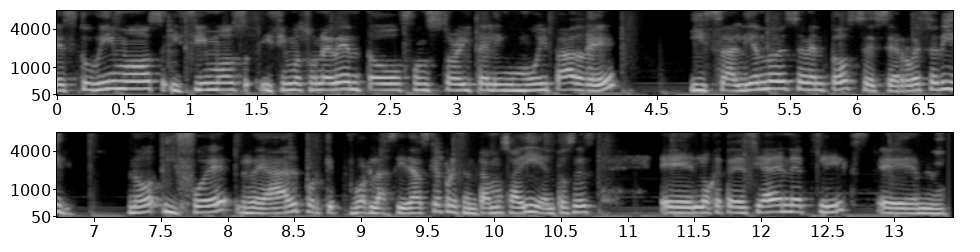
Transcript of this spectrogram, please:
estuvimos, hicimos, hicimos un evento, fue un storytelling muy padre y saliendo de ese evento se cerró ese deal, ¿no? Y fue real porque por las ideas que presentamos ahí. Entonces, eh, lo que te decía de Netflix, em,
